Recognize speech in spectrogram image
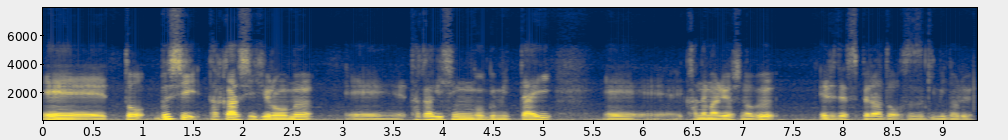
えー、と、武士、高橋宏夢、えー、高木慎吾組対、えー、金丸義信、エル・デスペラード、鈴木みのる。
